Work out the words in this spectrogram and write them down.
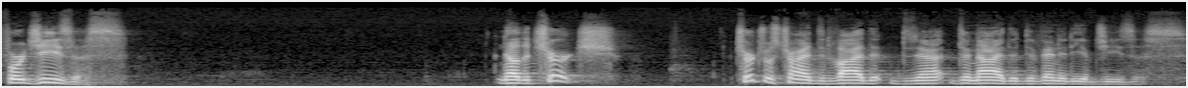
for Jesus. Now, the church, church was trying to the, deny the divinity of Jesus.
